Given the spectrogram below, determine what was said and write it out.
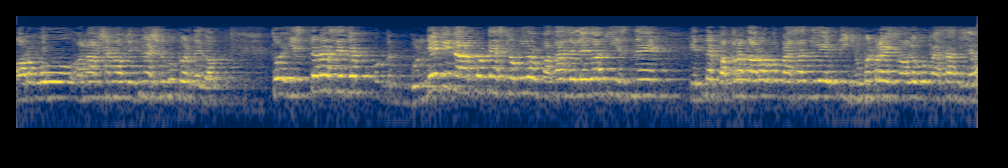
और वो अनाप शनाप लिखना शुरू कर देगा। तो इस तरह से जब गुंडे की नार्को टेस्ट होगी और पता चलेगा कि इसने इतने पत्रकारों को पैसा दिया इतने ह्यूमन राइट्स वालों को पैसा दिया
